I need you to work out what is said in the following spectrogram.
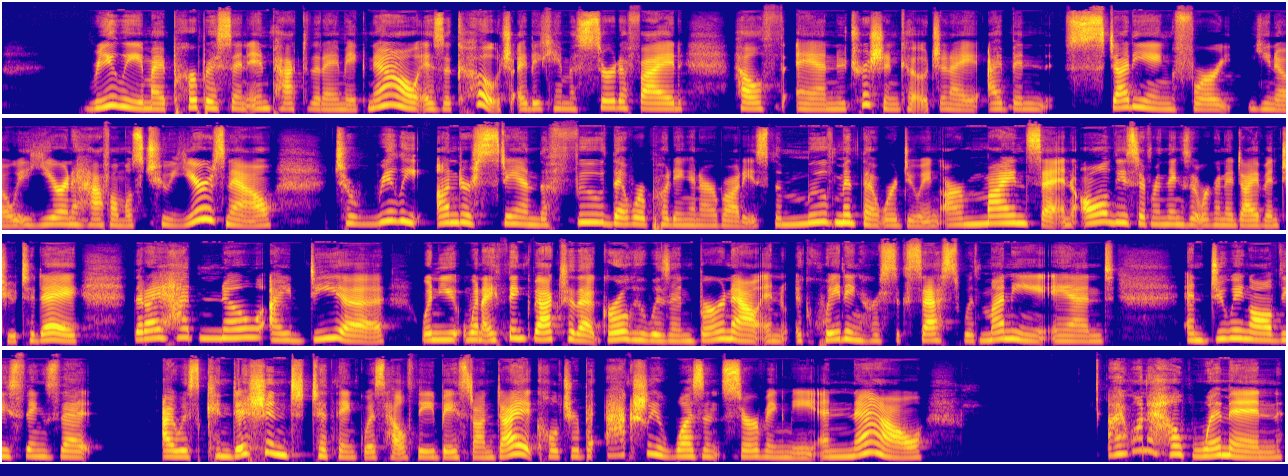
really my purpose and impact that I make now as a coach. I became a certified health and nutrition coach and I I've been studying for, you know, a year and a half almost 2 years now to really understand the food that we're putting in our bodies, the movement that we're doing, our mindset and all of these different things that we're going to dive into today that I had no idea when you when I think back to that girl who was in burnout and equating her success with money and and doing all these things that I was conditioned to think was healthy based on diet culture, but actually wasn't serving me. And now I want to help women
